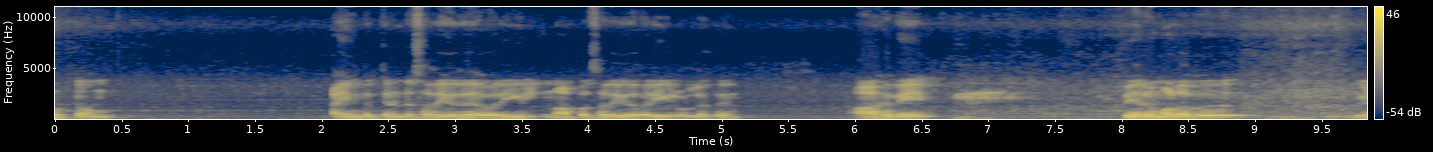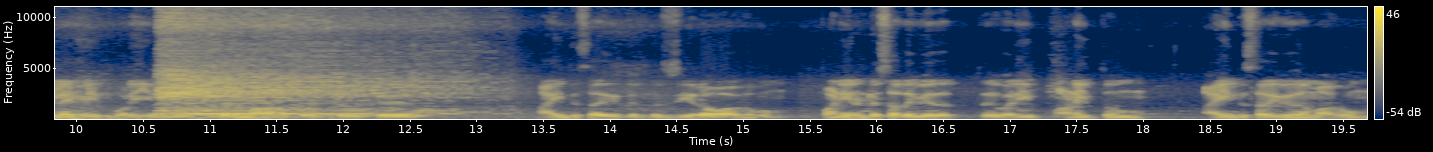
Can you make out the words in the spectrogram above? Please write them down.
மட்டும் ஐம்பத்தி ரெண்டு சதவீத வரியில் நாற்பது சதவீத வரியில் உள்ளது. ஆகவே பெருமளவு விலைகள் குறையும். பெரும்பாலான பொருட்களுக்கு ஐந்து சதவீதத்திலிருந்து ஜீரோவாகவும் பனிரெண்டு சதவீதத்து வரி அனைத்தும் ஐந்து சதவீதமாகவும்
